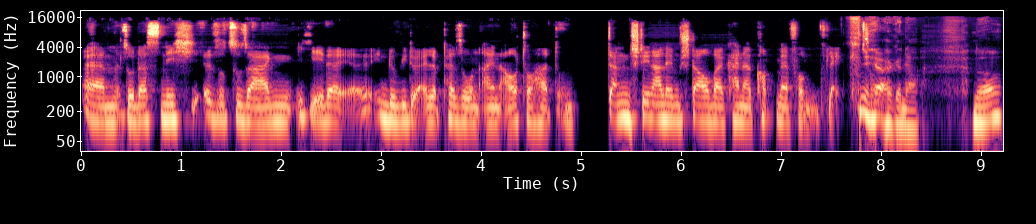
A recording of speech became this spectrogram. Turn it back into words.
ähm, so dass nicht sozusagen jede äh, individuelle Person ein Auto hat und dann stehen alle im Stau, weil keiner kommt mehr vom Fleck. So. Ja, genau. Ne?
